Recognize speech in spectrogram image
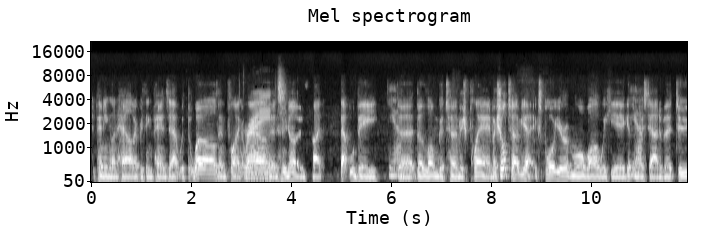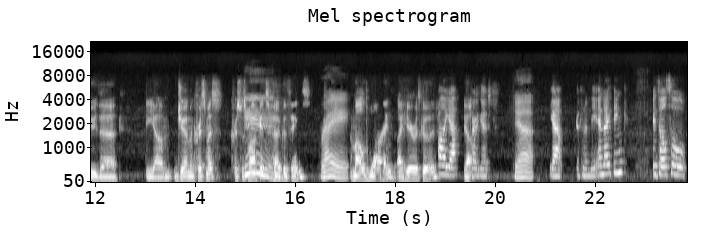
depending on how everything pans out with the world and flying around, and who knows. But that will be Yeah. the the longer termish plan. But short term, yeah, explore Europe more while we're here, get the most out of it. Do the the um, German Christmas Christmas markets. Mm. Heard good things. right. Mulled wine, I hear, is good. Oh yeah. Yeah. Very good. Yeah. Yeah, definitely. And I think it's also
